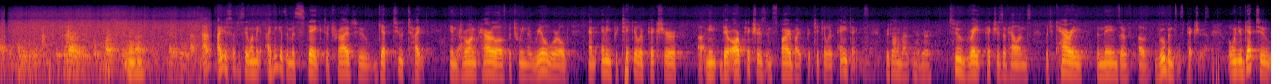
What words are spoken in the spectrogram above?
and the painting? It's a very difficult question, but maybe we'll to. I just have to say one thing. I think it's a mistake to try to get too tight in drawing parallels between the real world and any particular picture. Uh, I mean, there are pictures inspired by particular paintings. We're talking about, you know, there are two great pictures of Helen's which carry the names of, of Rubens's pictures. But when you get to,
